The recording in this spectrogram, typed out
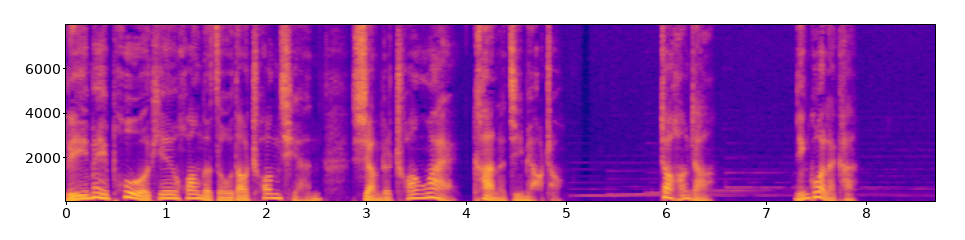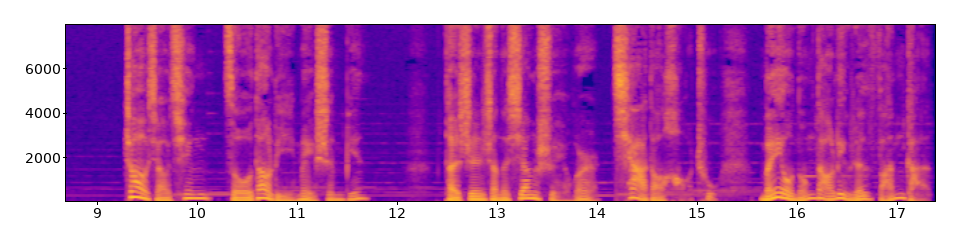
李妹破天荒的走到窗前，向着窗外看了几秒钟。赵行长，您过来看。赵小青走到李妹身边，她身上的香水味儿恰到好处，没有浓到令人反感，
